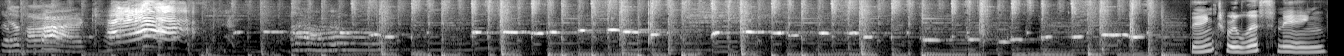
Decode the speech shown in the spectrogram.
the podcast. Thanks for listening.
